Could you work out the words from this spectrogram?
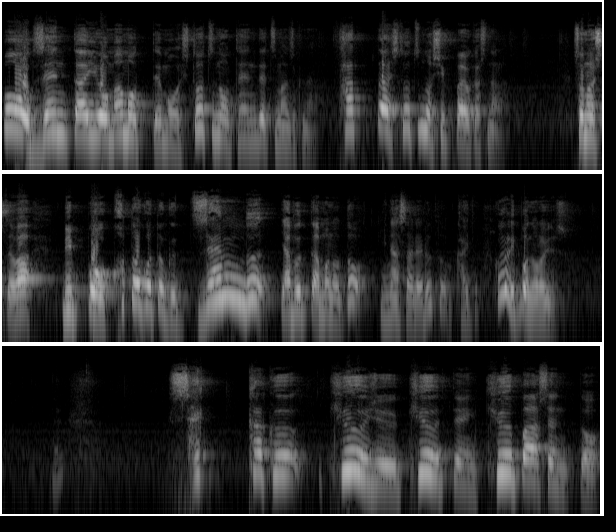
法全体を守っても一つの点でつまずくならたった一つの失敗を犯すならその人は立法をことごとく全部破ったものとみなされると書いてる。これが立法の呪いです。せっかく99.9%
